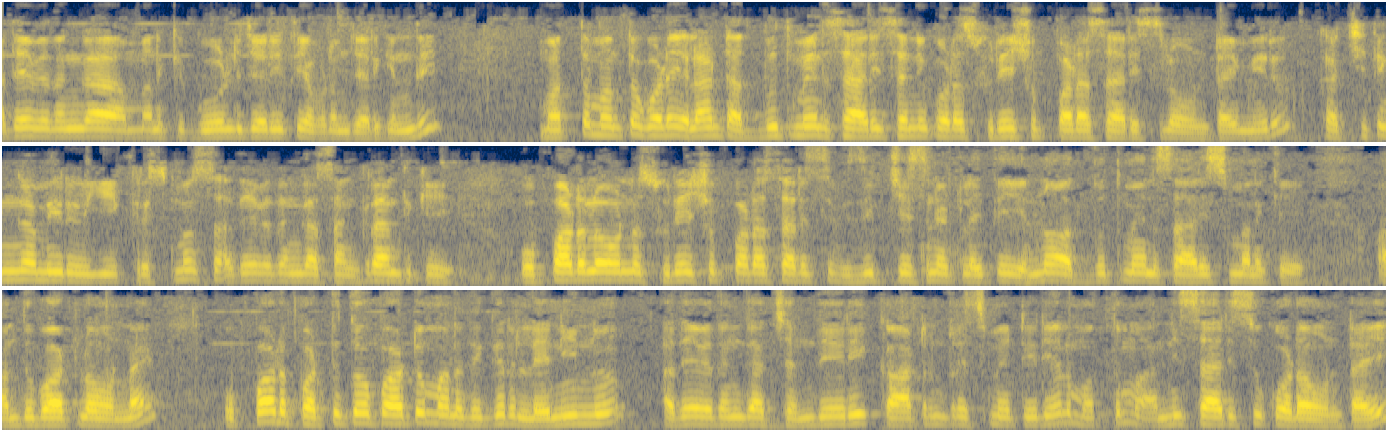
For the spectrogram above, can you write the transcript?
అదే విధంగా మనకి గోల్డ్ జరిగితే ఇవ్వడం జరిగింది. మొత్తం అంతా కూడా ఇలాంటి అద్భుతమైన శారీస్ అన్ని కూడా సురేష్ ఉప్పాడ శారీస్లో ఉంటాయి మీరు. ఖచ్చితంగా మీరు ఈ క్రిస్మస్ అదేవిధంగా సంక్రాంతికి ఉప్పాడలో ఉన్న సురేష్ ఉప్పాడ సారీస్ విజిట్ చేసినట్లయితే ఎన్నో అద్భుతమైన సారీస్ మనకి అందుబాటులో ఉన్నాయి. ఉప్పాడ పట్టుతో పాటు మన దగ్గర లెనిన్ అదే విధంగా చందేరి కాటన్ డ్రెస్ మెటీరియల్ మొత్తం అన్ని సారీస్ కూడా ఉంటాయి.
